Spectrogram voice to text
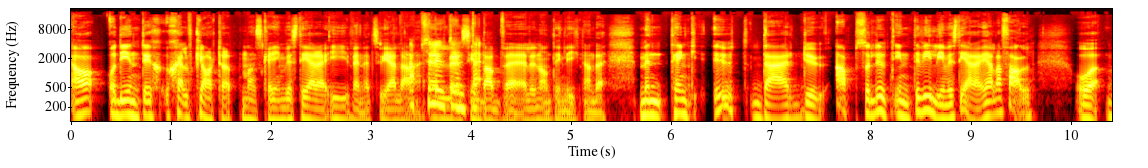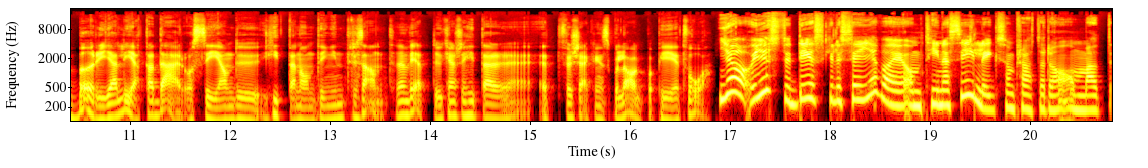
Ja, och det är inte självklart att man ska investera i Venezuela absolut eller inte. Zimbabwe eller någonting liknande. Men tänk ut där du absolut inte vill investera i alla fall och börja leta där och se om du hittar någonting intressant. Vem vet, du kanske hittar ett försäkringsbolag på P2. Ja, och just det, det jag skulle säga var ju om Tina Seelig som pratade om att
